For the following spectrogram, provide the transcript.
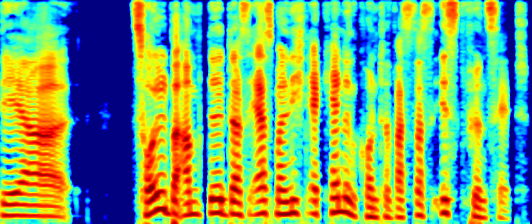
der Zollbeamte das erstmal nicht erkennen konnte, was das ist für ein Set.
